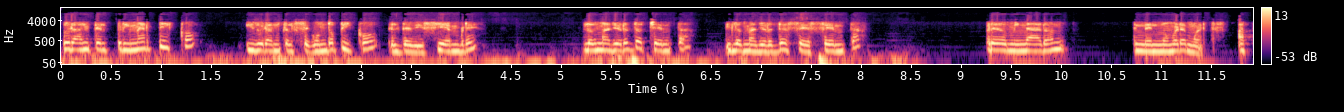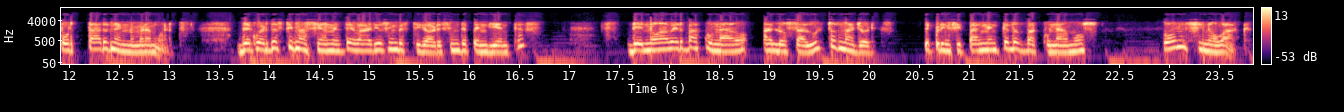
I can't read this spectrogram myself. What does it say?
durante el primer pico y durante el segundo pico, el de diciembre, los mayores de 80 y los mayores de 60 predominaron en el número de muertes, aportaron el número de muertes. De acuerdo a estimaciones de varios investigadores independientes, de no haber vacunado a los adultos mayores, que principalmente los vacunamos con Sinovac,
